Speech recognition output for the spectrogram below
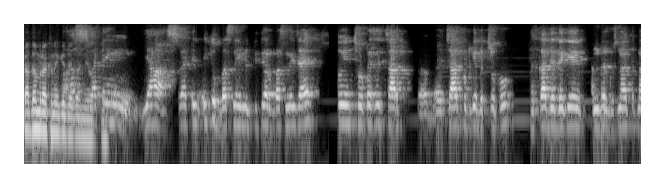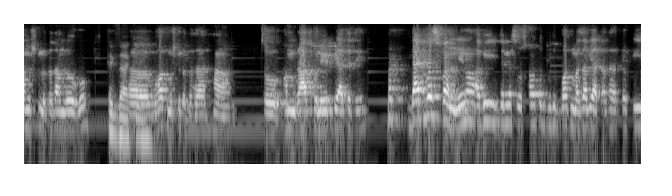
कदम रखने की जगह नहीं होती। स्वेटिंग या स्वेटिंग एक तो बस नहीं मिलती थी और बस मिल जाए तो इन छोटे से चार चार फुट के बच्चों को धक्का दे दे के अंदर घुसना कितना मुश्किल होता था हम लोगों को। एग्जैक्टली Uh, बहुत मुश्किल होता था हाँ। तो हम रात को लेट भी आते थे। But that was fun you know अभी जब मैं सोचता हूँ तो मुझे बहुत मज़ा भी आता था क्योंकि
